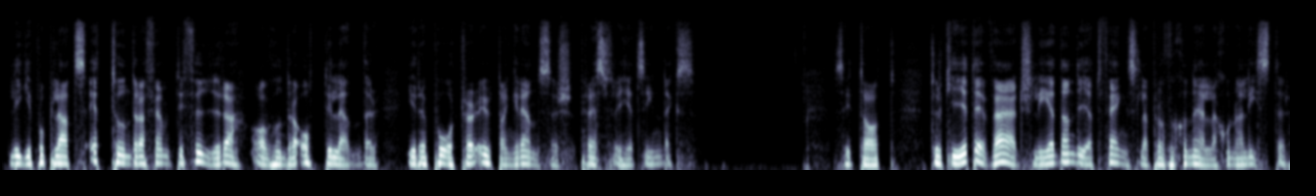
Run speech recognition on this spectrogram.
ligger på plats 154 av 180 länder i Reportrar utan gränsers pressfrihetsindex. Citat. Turkiet är världsledande i att fängsla professionella journalister.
